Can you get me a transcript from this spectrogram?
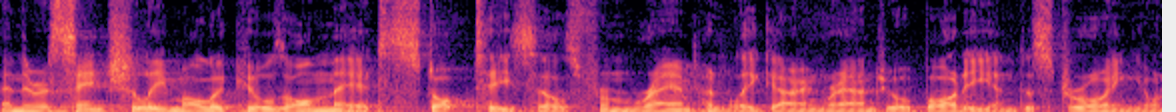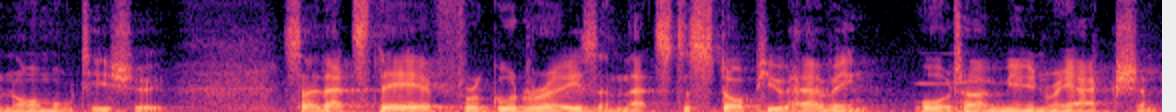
And they're essentially molecules on there to stop T cells from rampantly going around your body and destroying your normal tissue. So that's there for a good reason. That's to stop you having autoimmune reaction.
